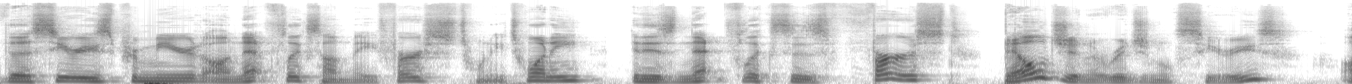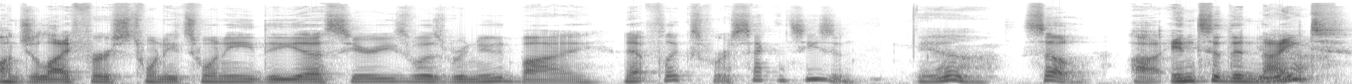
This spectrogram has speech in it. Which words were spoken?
The series premiered on Netflix on May 1st, 2020. It is Netflix's first Belgian original series. On July 1st, 2020, the uh, series was renewed by Netflix for a second season. Yeah. So, uh, Into the Night,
